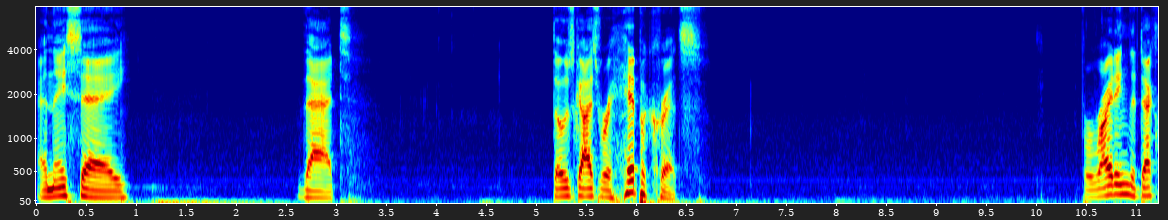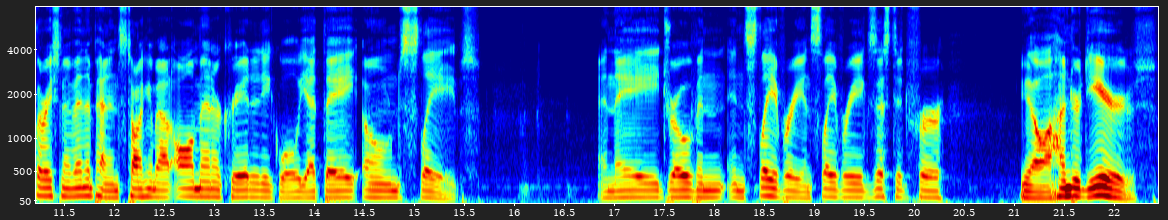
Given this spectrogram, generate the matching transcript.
and they say that those guys were hypocrites for writing the Declaration of Independence, talking about all men are created equal, yet they owned slaves. And they drove in, in slavery, and slavery existed for, you know, a hundred years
